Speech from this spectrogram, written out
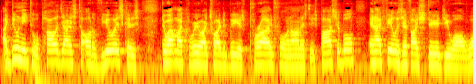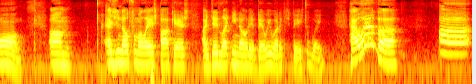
I do need to apologize to all the viewers because throughout my career I tried to be as prideful and honest as possible, and I feel as if I steered you all wrong. Um, as you know from my last podcast, I did let you know that Barry Reddick is passed away. However, uh,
